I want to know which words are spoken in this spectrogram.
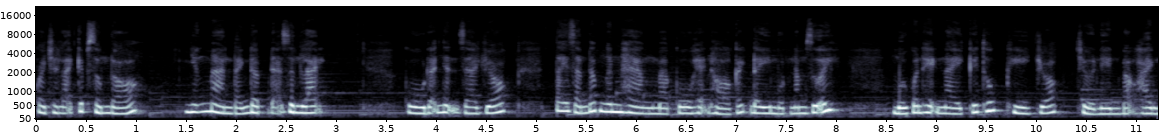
quay trở lại kiếp sống đó, những màn đánh đập đã dừng lại. Cô đã nhận ra George, tay giám đốc ngân hàng mà cô hẹn hò cách đây một năm rưỡi. Mối quan hệ này kết thúc khi George trở nên bạo hành.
